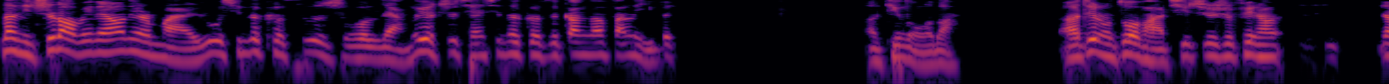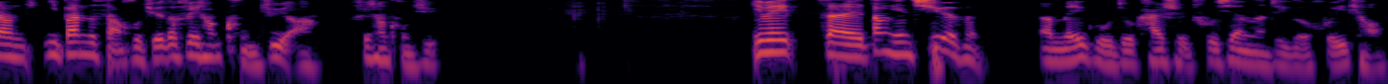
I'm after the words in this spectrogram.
那你知道威廉奥尼尔买入辛德克斯的时候，两个月之前辛德克斯刚刚翻了一倍啊？听懂了吧？啊，这种做法其实是非常让一般的散户觉得非常恐惧啊，非常恐惧。因为在当年七月份啊，美股就开始出现了这个回调，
